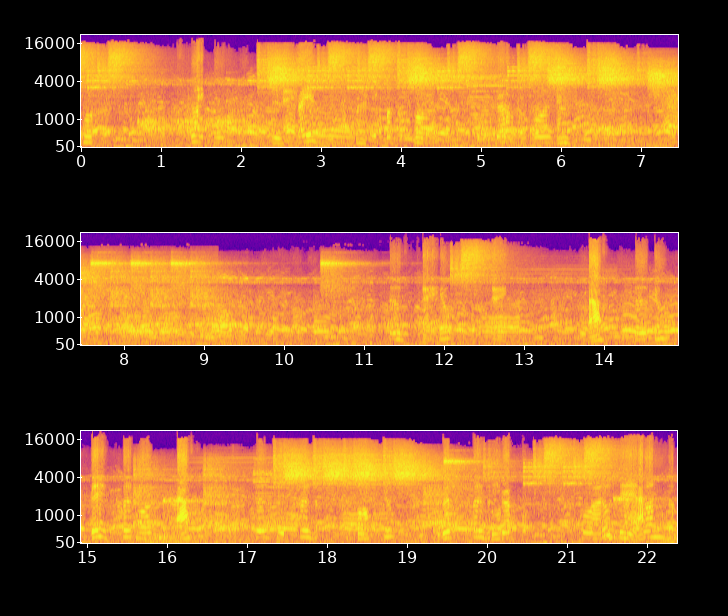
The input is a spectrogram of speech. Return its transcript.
for, like, his face, for, for, girl, for, and, Tuesday, Tuesday, after you, they, for, after, the, for, you, this, for, for, Tuesday, London.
